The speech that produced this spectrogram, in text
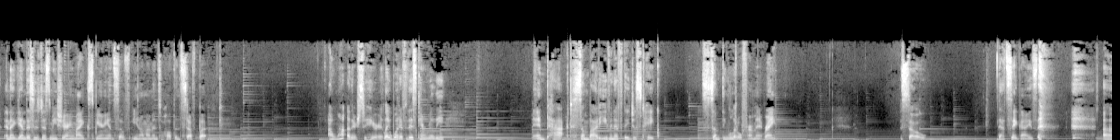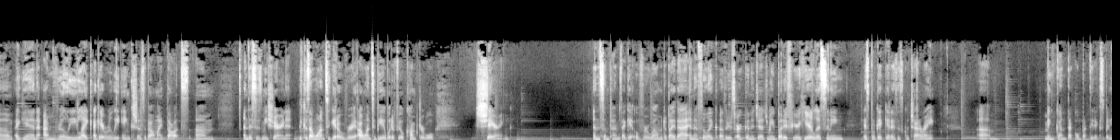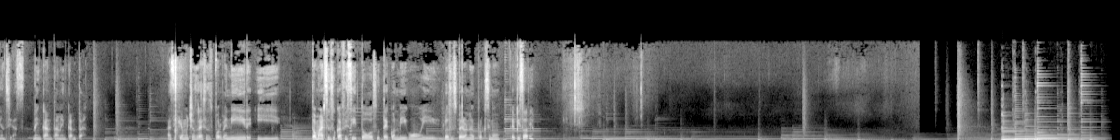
And again, this is just me sharing my experience of, you know, my mental health and stuff, but I want others to hear it. Like, what if this can really impact somebody, even if they just take something little from it, right? So that's it, guys. um, again, I'm really like, I get really anxious about my thoughts. Um, and this is me sharing it because I want to get over it. I want to be able to feel comfortable sharing. And sometimes I get overwhelmed by that, and I feel like others are going to judge me. But if you're here listening, es porque quieres escuchar, right? Um, me encanta compartir experiencias. Me encanta, me encanta. Así que muchas gracias por venir y tomarse su cafecito o su té conmigo y los espero en el próximo episodio.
